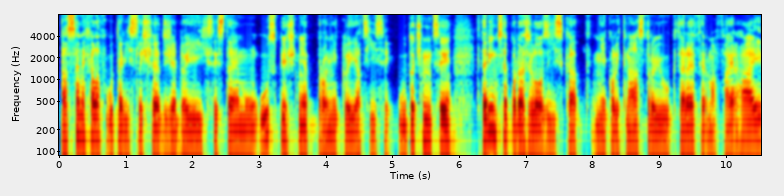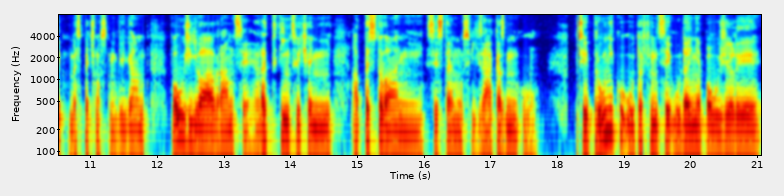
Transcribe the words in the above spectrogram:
Ta se nechala v úterý slyšet, že do jejich systémů úspěšně pronikli jacísi útočníci, kterým se podařilo získat několik nástrojů, které firma FireEye, bezpečnostní gigant, používá v rámci Red Team cvičení a testování systémů svých zákazníků. Při průniku útočníci údajně použili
